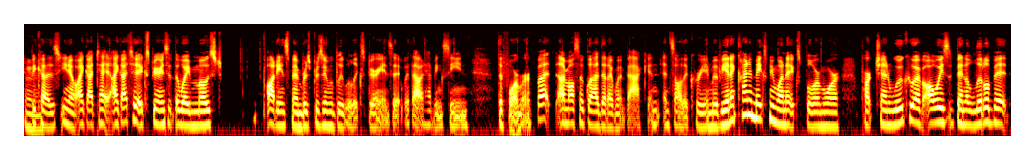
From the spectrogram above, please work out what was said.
hmm. because you know I got to I got to experience it the way most audience members presumably will experience it without having seen the former. But I'm also glad that I went back and, and saw the Korean movie. And it kind of makes me want to explore more Park Chan Wook, who I've always been a little bit,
